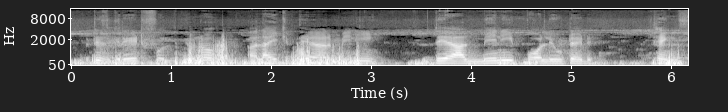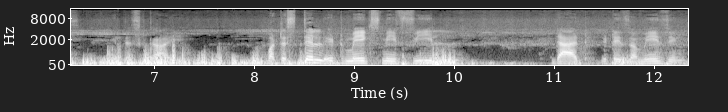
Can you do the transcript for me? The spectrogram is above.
it is grateful. You know uh, like there are many there are many polluted things in the sky but still it makes me feel that it is amazing.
